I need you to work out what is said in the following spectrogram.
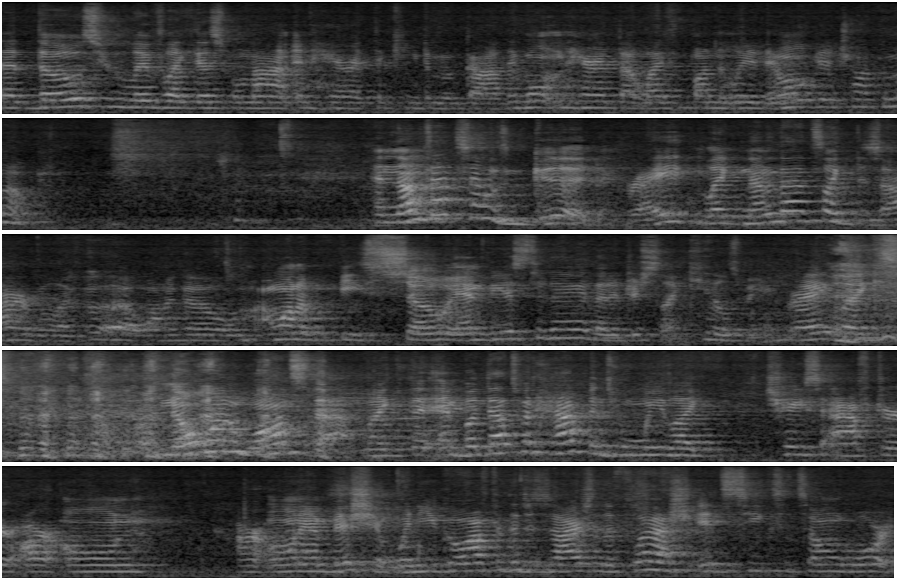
that those who live like this will not inherit the kingdom of God. They won't inherit that life abundantly. They won't get chocolate milk. And none of that sounds good, right? Like none of that's like desirable. Like, oh, I want to go. I want to be so envious today that it just like kills me, right? Like, no one wants that. Like, the, and but that's what happens when we like chase after our own, our own ambition. When you go after the desires of the flesh, it seeks its own glory,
